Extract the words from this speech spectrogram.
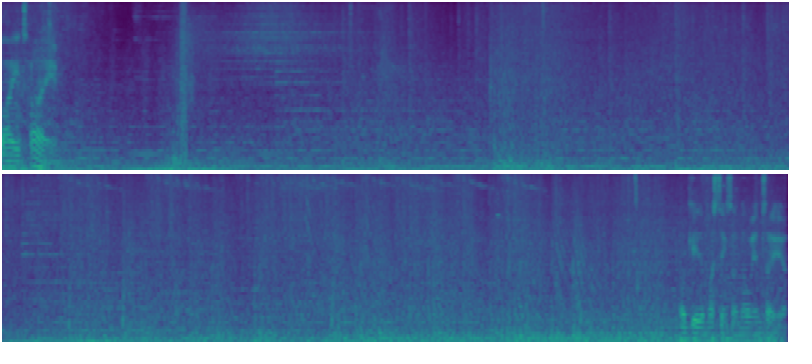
buy time. Okay, the Mustangs are now anti-air.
